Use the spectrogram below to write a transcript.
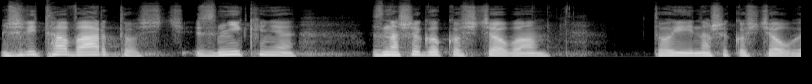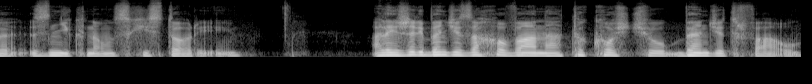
Jeżeli ta wartość zniknie z naszego Kościoła, to i nasze kościoły znikną z historii. Ale jeżeli będzie zachowana, to Kościół będzie trwał.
